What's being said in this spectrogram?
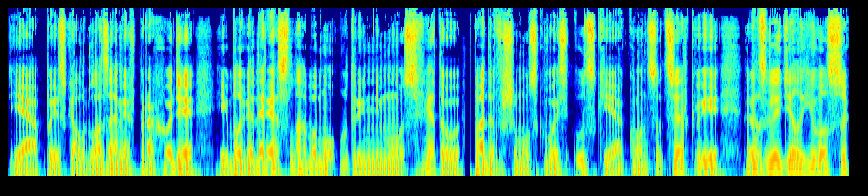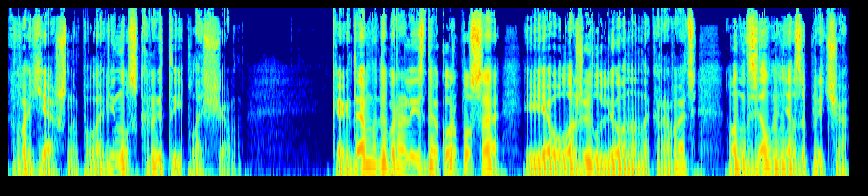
Я поискал глазами в проходе и благодаря слабому утреннему свету, падавшему сквозь узкие оконца церкви, разглядел его саквояж, наполовину скрытый плащом. Когда мы добрались до корпуса, и я уложил Леона на кровать, он взял меня за плечо.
